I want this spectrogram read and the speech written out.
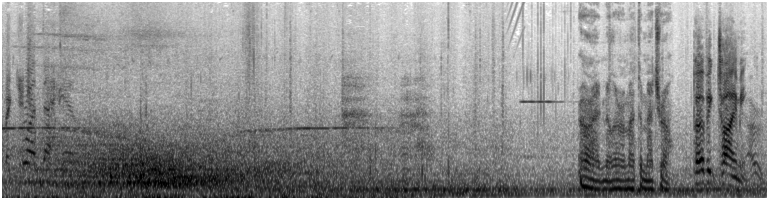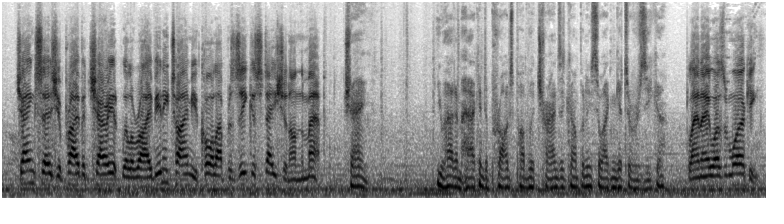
expect you. What the hell? All right, Miller, I'm at the Metro. Perfect timing. Chang says your private chariot will arrive any time you call up Růžička Station on the map. Chang, you had him hack into Prague's public transit company so I can get to Růžička? Plan A wasn't working.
